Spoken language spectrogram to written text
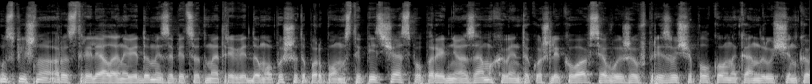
Успішно розстріляли невідомі за 500 метрів від дому. Пише топор помсти. Під час попереднього замаху він також лікувався. Вижив прізвище полковника Андрущенко.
